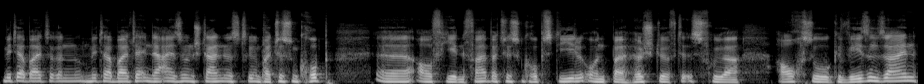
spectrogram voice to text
Mitarbeiterinnen und Mitarbeiter in der Eisen- und Stahlindustrie und bei ThyssenKrupp äh, auf jeden Fall, bei ThyssenKrupp Steel und bei Hösch dürfte es früher auch so gewesen sein,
